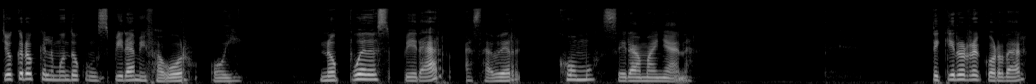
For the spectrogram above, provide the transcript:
Yo creo que el mundo conspira a mi favor hoy. No puedo esperar a saber cómo será mañana. Te quiero recordar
